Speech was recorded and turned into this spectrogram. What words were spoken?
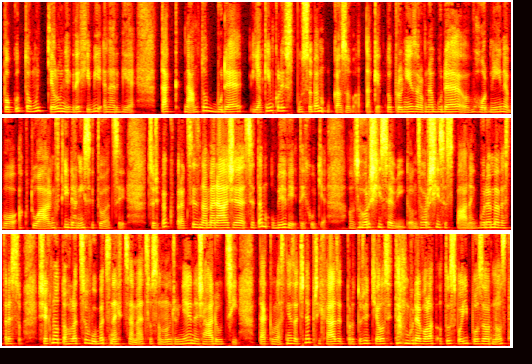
pokud tomu tělu někde chybí energie, tak nám to bude jakýmkoliv způsobem ukazovat, tak jak to pro něj zrovna bude vhodný nebo aktuální v té dané situaci. Což pak v praxi znamená, že se tam objeví ty chutě. Zhorší se výkon, zhorší se spánek, budeme ve stresu. Všechno tohle, co vůbec nechceme, co samozřejmě je nežádoucí, tak vlastně začne přicházet, protože že tělo si tam bude volat o tu svoji pozornost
